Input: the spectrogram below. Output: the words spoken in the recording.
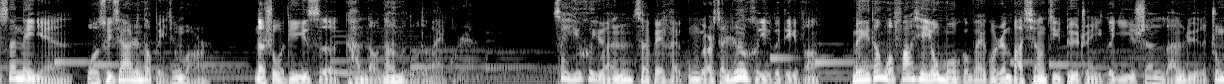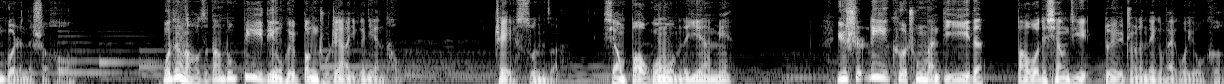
三那年，我随家人到北京玩，那是我第一次看到那么多的外国人。在颐和园，在北海公园，在任何一个地方，每当我发现有某个外国人把相机对准一个衣衫褴褛的中国人的时候，我的脑子当中必定会蹦出这样一个念头：这孙子想曝光我们的阴暗面。于是，立刻充满敌意的把我的相机对准了那个外国游客。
